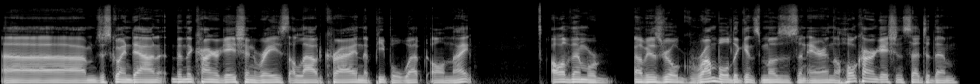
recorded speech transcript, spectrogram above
Uh, I'm just going down. Then the congregation raised a loud cry, and the people wept all night. All of them were of Israel grumbled against Moses and Aaron. The whole congregation said to them,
